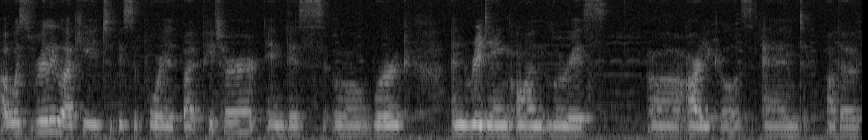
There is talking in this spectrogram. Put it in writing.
I was really lucky to be supported by Pieter in this uh, work and reading on Luria's uh, articles and other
